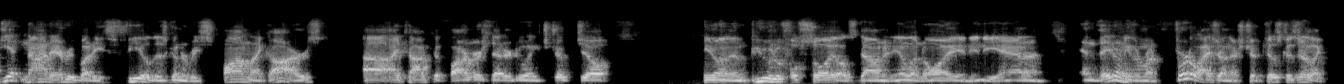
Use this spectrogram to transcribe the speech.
get not everybody's field is going to respond like ours. Uh, I talked to farmers that are doing strip till, you know, in beautiful soils down in Illinois and Indiana, and they don't even run fertilizer on their strip tills because they're like,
